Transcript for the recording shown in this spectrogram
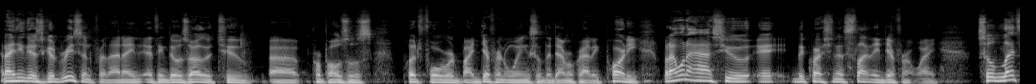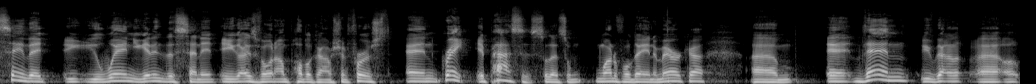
and I think there's good reason for that. I, I think those are the two uh, proposals put forward by different wings of the Democratic Party. But I want to ask you uh, the question in a slightly different way. So let's say that you win, you get into the Senate, and you guys vote on public option first, and great, it passes. So that's a wonderful day in America. Um, Uh, then you've got a, a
